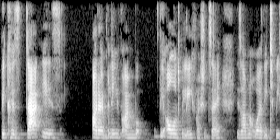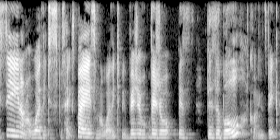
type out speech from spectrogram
because that is, I don't believe I'm the old belief, I should say, is I'm not worthy to be seen. I'm not worthy to take space. I'm not worthy to be visual, visual, vis, visible. I can't even speak.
